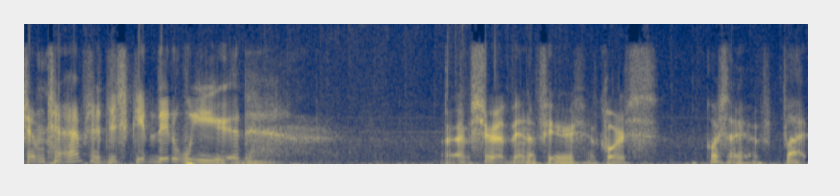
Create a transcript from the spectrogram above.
Sometimes I just get a little weird. I'm sure I've been up here, of course. Of course I have. But,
